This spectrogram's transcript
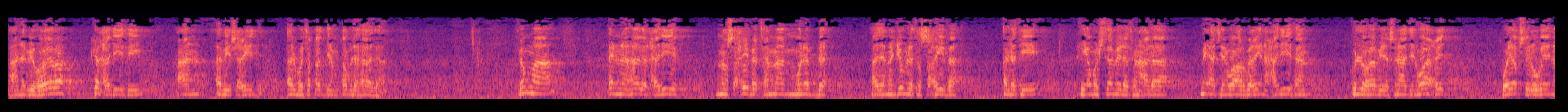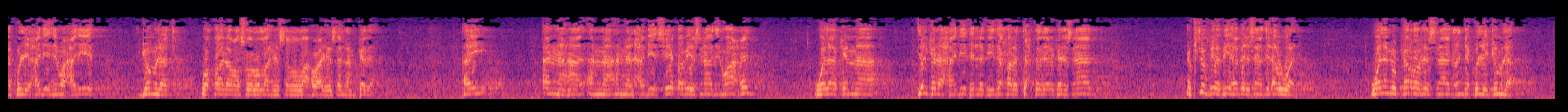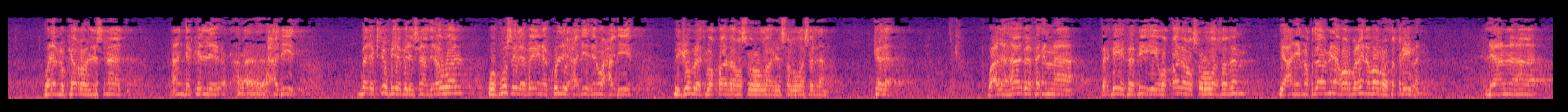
عن أبي هريرة كالحديث عن أبي سعيد المتقدم قبل هذا. ثم إن هذا الحديث من صحيفة همام منبه. هذا من جملة الصحيفة التي هي مشتملة على 140 حديثا كلها بإسناد واحد ويفصل بين كل حديث وحديث جملة وقال رسول الله صلى الله عليه وسلم كذا. أي أنها أن أن الحديث سيق بإسناد واحد ولكن تلك الأحاديث التي دخلت تحت ذلك الإسناد اكتفي فيها بالإسناد الأول. ولم يكرر الإسناد عند كل جملة. ولم يكرر الإسناد عند كل حديث. بل اكتفي بالإسناد الأول وفصل بين كل حديث وحديث بجملة وقال رسول الله صلى الله عليه وسلم كذا. وعلى هذا فإن ففيه, ففيه وقال رسول الله صلى الله عليه وسلم يعني مقدار 140 مرة تقريبا. لأنها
